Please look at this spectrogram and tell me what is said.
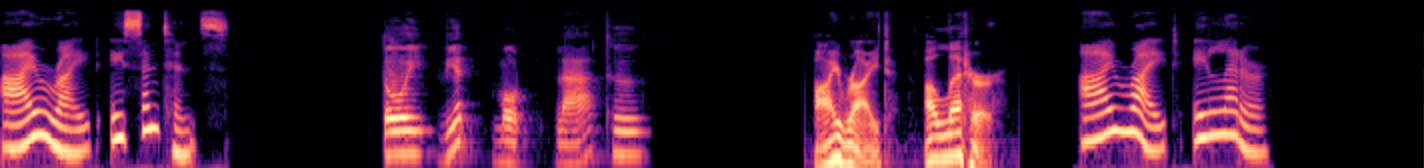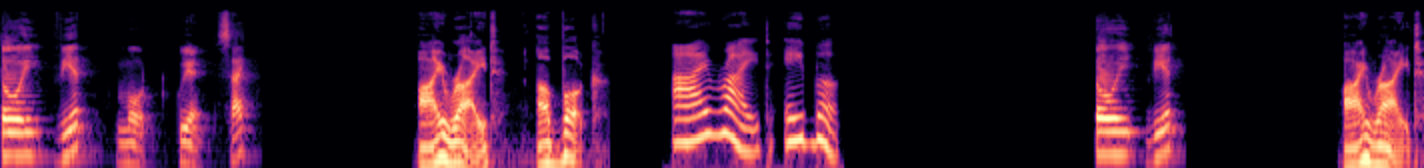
I write a sentence. Tôi viết một lá thư. I write a letter. I write a letter. Tôi viết một quyển sách. I write a book. I write a book. Tôi viết. I write.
